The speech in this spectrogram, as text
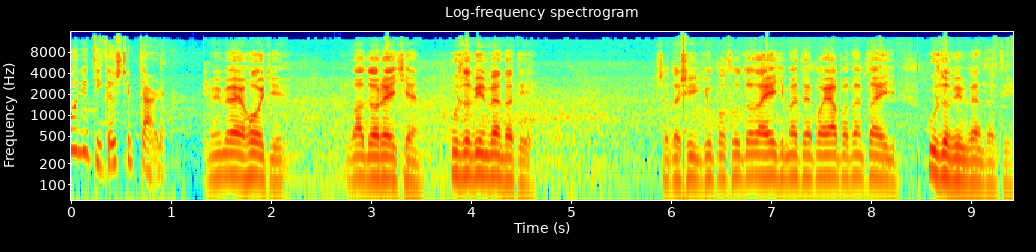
politike shqiptare. Mirë bre e hoqi dha dorëheqjen kush do vijë në vend të tij se tashi ju po thu do ta heqim atë po ja po them ta heqim kush do vijë në vend të tij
